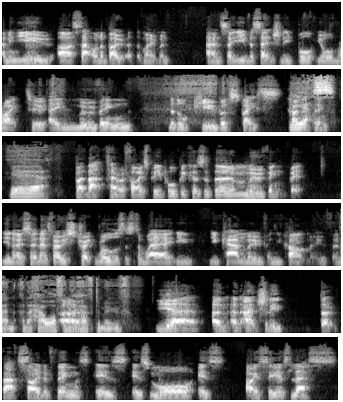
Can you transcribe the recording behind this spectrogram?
I mean, you are sat on a boat at the moment, and so you've essentially bought your right to a moving little cube of space kind of thing. yes. Yeah. Yeah. But that terrifies people because of the moving bit. You know, so there's very strict rules as to where you you can move and you can't move, And and how often I Uh, have to move. yeah, and and actually, th- that side of things is is more is I see as less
